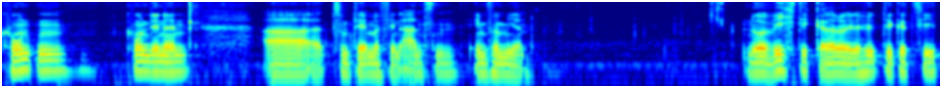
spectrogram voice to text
Kunden, Kundinnen äh, zum Thema Finanzen informieren. Nur wichtig, gerade in der heutigen Zeit,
